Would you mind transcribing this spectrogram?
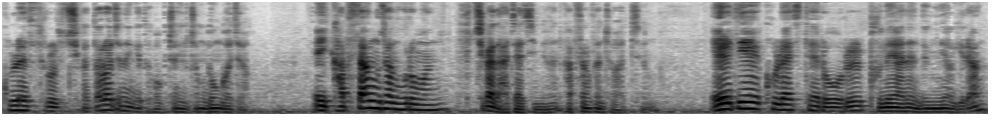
콜레스테롤 수치가 떨어지는 게 더 걱정일 정도인 거죠. 이 갑상선 호르몬 수치가 낮아지면 갑상선 저하증 LDL 콜레스테롤을 분해하는 능력이랑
